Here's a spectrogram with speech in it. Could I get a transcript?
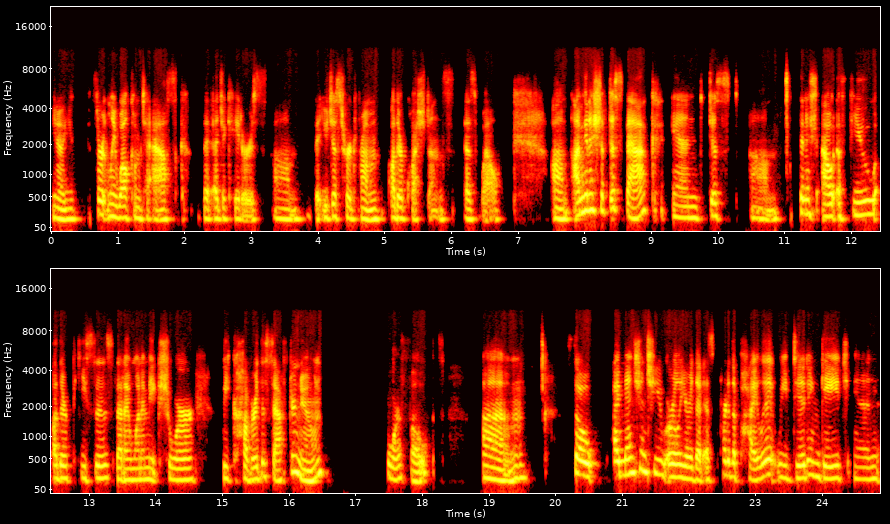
you know, you certainly welcome to ask the educators um, that you just heard from other questions as well. Um, I'm going to shift us back and just um, finish out a few other pieces that I want to make sure we cover this afternoon for folks. Um, so I mentioned to you earlier that as part of the pilot, we did engage in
